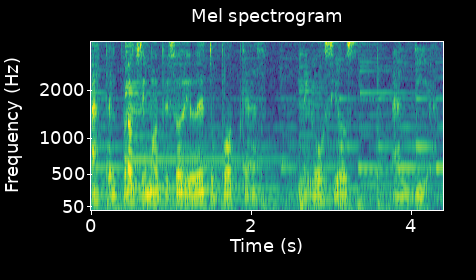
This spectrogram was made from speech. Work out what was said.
Hasta el próximo episodio de tu podcast Negocios al Día.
